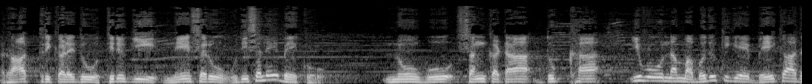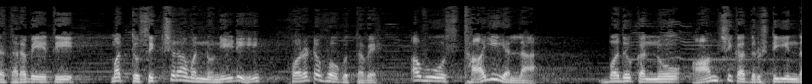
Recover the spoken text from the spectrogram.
ರಾತ್ರಿ ಕಳೆದು ತಿರುಗಿ ನೇಸರು ಉದಿಸಲೇಬೇಕು. ನೋವು, ಸಂಕಟ, ದುಃಖ ಇವು ನಮ್ಮ ಬದುಕಿಗೆ ಬೇಕಾದ ತರಬೇತಿ ಮತ್ತು ಶಿಕ್ಷಣವನ್ನು ನೀಡಿ ಹೊರಟು ಹೋಗುತ್ತವೆ. ಅವು ಸ್ಥಾಯಿಯಲ್ಲ. ಬದುಕನ್ನು ಆಂಶಿಕ ದೃಷ್ಟಿಯಿಂದ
